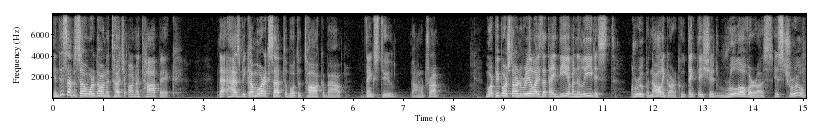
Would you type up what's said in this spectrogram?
In this episode, we're going to touch on a topic that has become more acceptable to talk about thanks to Donald Trump. More people are starting to realize that the idea of an elitist group, an oligarch who think they should rule over us, is true.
